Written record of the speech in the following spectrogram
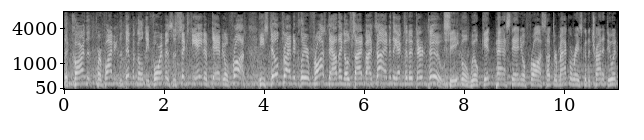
The car that's providing the difficulty for him is the 68 of Daniel Frost. He's still trying to clear Frost now. They go side by side to the exit of turn two. Siegel will get past Daniel Frost. Hunter McElrea is going to try to do it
